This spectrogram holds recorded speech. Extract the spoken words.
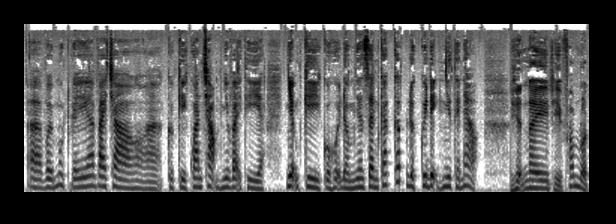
À, với một cái vai trò à, cực kỳ quan trọng như vậy thì à, nhiệm kỳ của Hội đồng Nhân dân các cấp được quy định như thế nào? Hiện nay thì pháp luật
